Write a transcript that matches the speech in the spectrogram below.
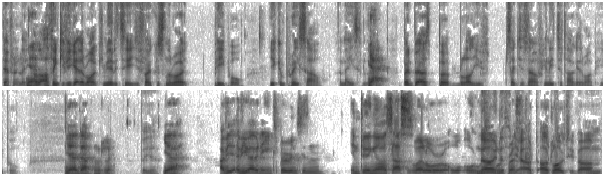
Definitely. Yeah. I, I think if you get the right community, you focus on the right people, you can pre-sell amazingly. Yeah. But but as but like you've said yourself, you need to target the right people. Yeah, definitely. But yeah. Yeah. Have you have you had any experience in in doing uh, SaaS as well, or or, or No, with nothing WordPress? yet. I'd, I'd like to, but um,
